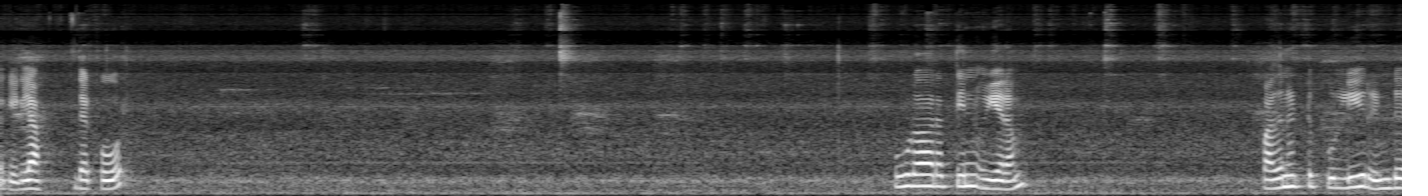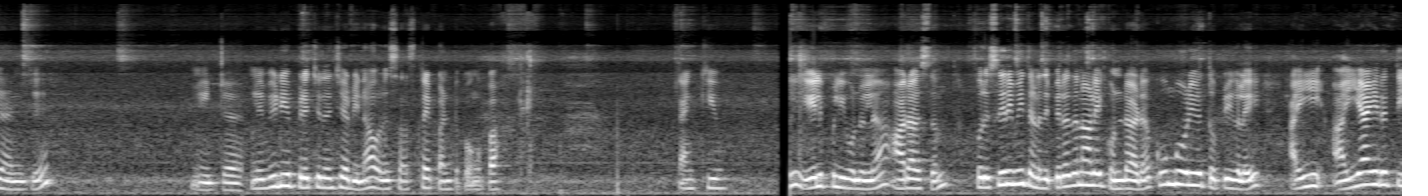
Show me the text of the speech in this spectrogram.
ஓகேங்களா? தட் ஃபோர் கூடாரத்தின் உயரம் பதினெட்டு புள்ளி ரெண்டு அஞ்சு மீட்டர். இந்த வீடியோ பிடிச்சிருந்துச்சு அப்படின்னா ஒரு சப்ஸ்கிரைப் பண்ணிட்டு போங்கப்பா. தேங்க்யூ ஏழு புள்ளி ஒன்றில் ஆராசம். ஒரு சிறுமி தனது பிறந்தநாளை கொண்டாட கூம்பு வடிவ தொப்பிகளை ஐ ஐயாயிரத்தி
